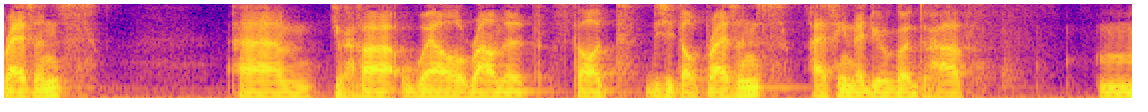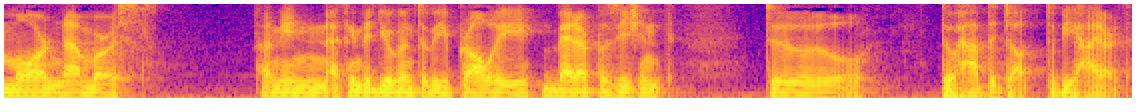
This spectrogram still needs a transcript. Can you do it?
presence, um, you have a well-rounded thought digital presence. I think that you're going to have more numbers. I mean, I think that you're going to be probably better positioned to to have the job, to be hired.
